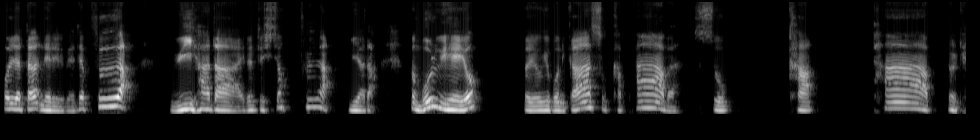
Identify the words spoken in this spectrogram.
올렸다가 내려야 돼. 프아, 위하다, 이런 뜻이죠. 프아, 위하다. 뭘 위해요? 어, 여기 보니까, 수카팝, 수카팝, 이렇게.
